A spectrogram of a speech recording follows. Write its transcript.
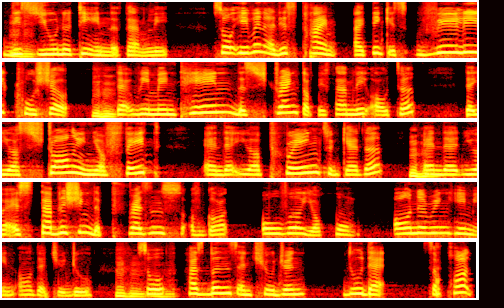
disunity in the family. So even at this time, I think it's really crucial Mm-hmm. that we maintain the strength of the family altar, that you are strong in your faith, and that you are praying together, mm-hmm. and that you are establishing the presence of God over your home, honoring Him in all that you do. Mm-hmm. So, husbands and children, do that. Support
